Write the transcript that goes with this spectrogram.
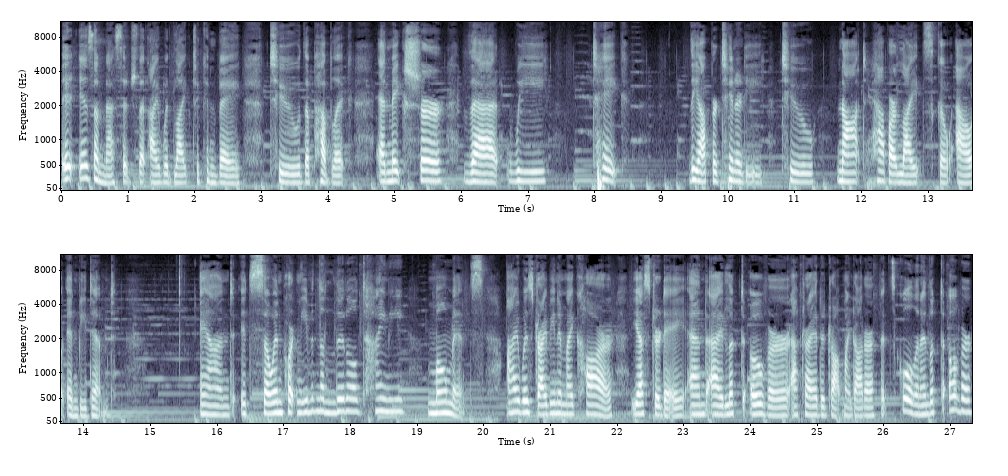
It is a message that I would like to convey to the public and make sure that we take the opportunity to not have our lights go out and be dimmed. And it's so important, even the little tiny moments. I was driving in my car yesterday and I looked over after I had to drop my daughter off at school and I looked over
